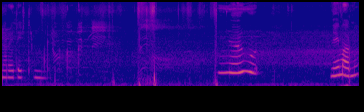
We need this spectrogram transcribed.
Kamerayı değiştirmem gerek. Neymar. Neymar mı?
